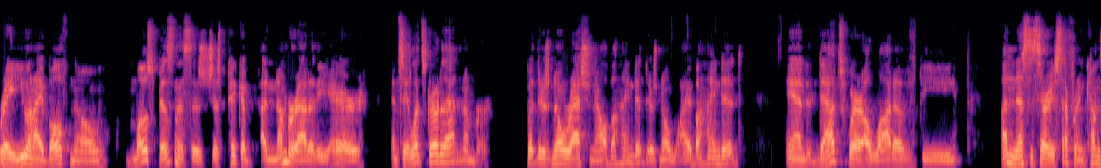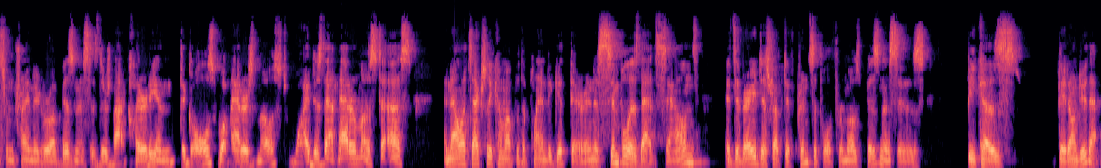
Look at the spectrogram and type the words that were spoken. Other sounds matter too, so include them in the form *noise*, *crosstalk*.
Ray, you and I both know most businesses just pick a, a number out of the air and say, let's grow to that number. But there's no rationale behind it, there's no why behind it. And that's where a lot of the unnecessary suffering comes from trying to grow a business is there's not clarity in the goals what matters most why does that matter most to us and now let's actually come up with a plan to get there and as simple as that sounds it's a very disruptive principle for most businesses because they don't do that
